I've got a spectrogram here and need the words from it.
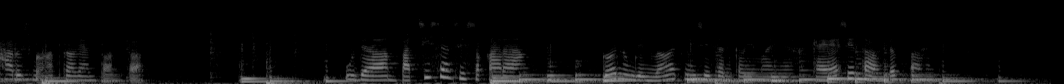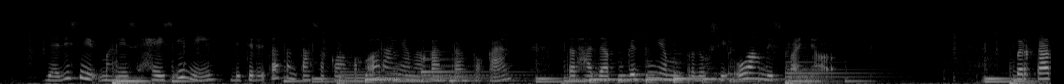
harus banget kalian tonton. Udah 4 season sih sekarang. Banget nih season kelimanya. Kayak sih tahun depan. Jadi si Manis Hayes ini bercerita tentang sekelompok orang yang melakukan perampokan terhadap gedung yang memproduksi uang di Spanyol. Berkat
